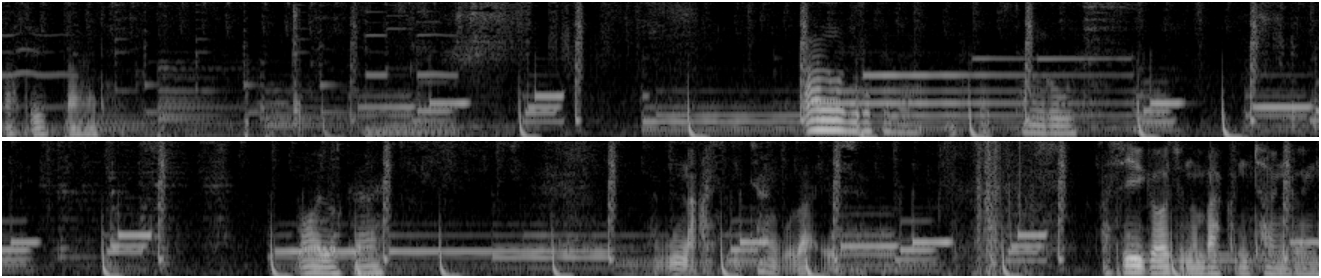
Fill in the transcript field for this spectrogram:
That is bad. And would you look at that? Tangled. My look, eh? nasty tangle that is. I'll see you guys when I'm back untangling.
